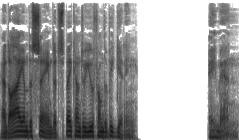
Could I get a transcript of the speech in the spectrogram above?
and I am the same that spake unto you from the beginning. Amen.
